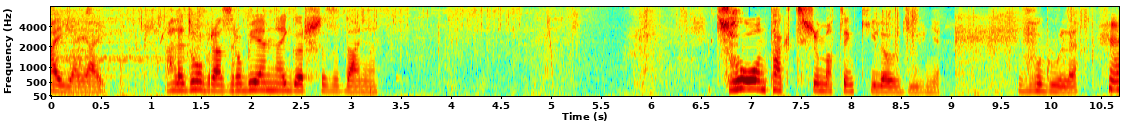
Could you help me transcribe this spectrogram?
ajajaj. Ale dobra, zrobiłem najgorsze zadanie. Co on tak trzyma ten kilo dziwnie? W ogóle.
